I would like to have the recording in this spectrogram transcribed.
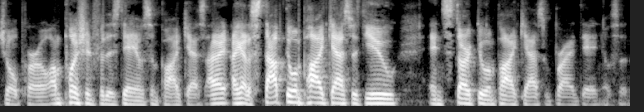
Joel Pearl. I'm pushing for this Danielson podcast. I, I got to stop doing podcasts with you and start doing podcasts with Bryan Danielson.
